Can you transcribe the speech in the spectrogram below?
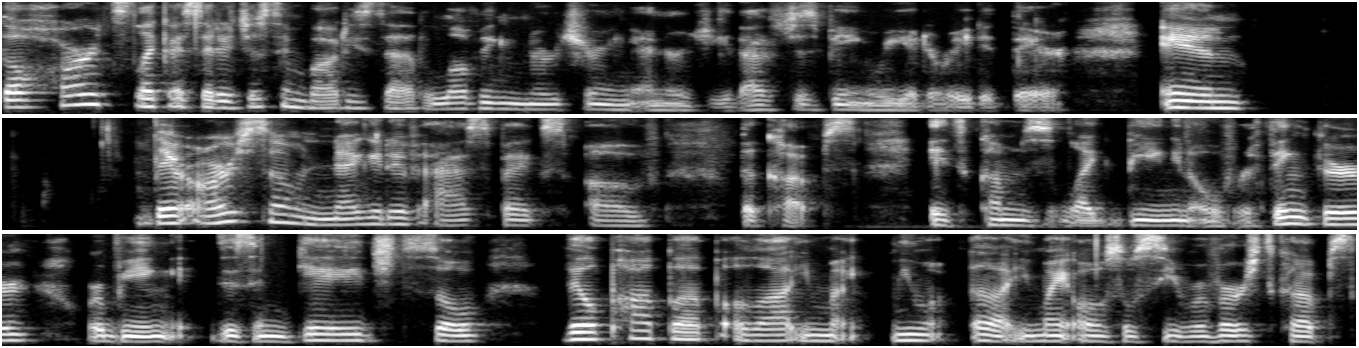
the hearts like i said it just embodies that loving nurturing energy that's just being reiterated there. And there are some negative aspects of the cups. It comes like being an overthinker or being disengaged. So they'll pop up a lot. You might you uh, you might also see reversed cups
